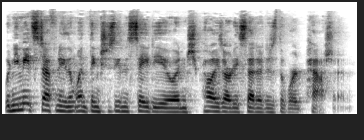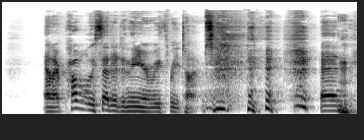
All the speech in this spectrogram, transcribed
When you meet Stephanie, the one thing she's going to say to you, and she probably has already said it, is the word passion. And I probably said it in the interview three times. and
